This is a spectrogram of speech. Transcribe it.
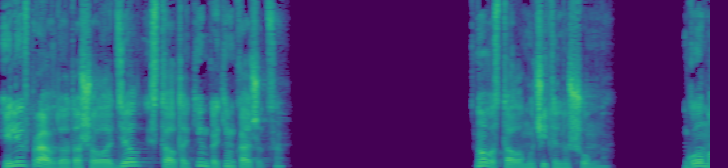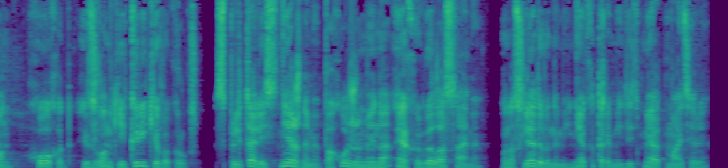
Или вправду отошел от дел и стал таким, каким кажется. Снова стало мучительно шумно. Гомон, хохот и звонкие крики вокруг сплетались с нежными, похожими на эхо голосами, унаследованными некоторыми детьми от матери.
